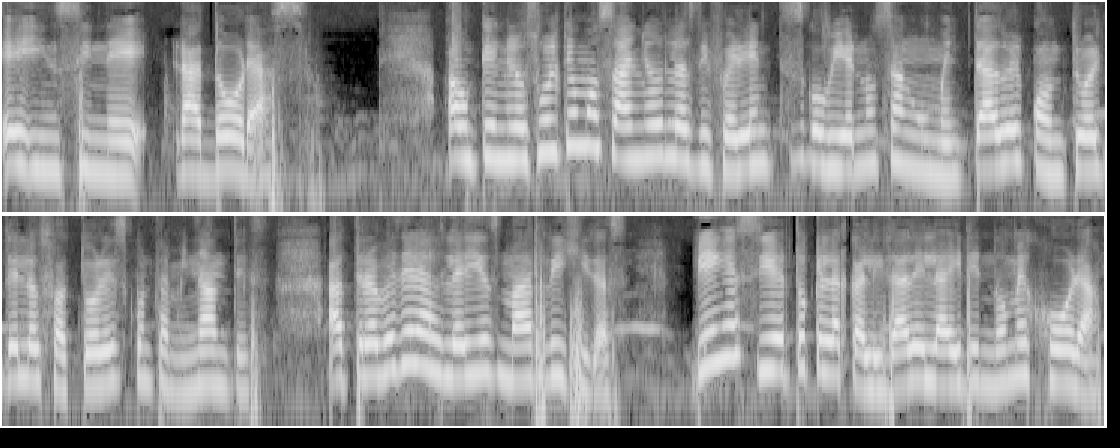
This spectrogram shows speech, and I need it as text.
e incineradoras. Aunque en los últimos años los diferentes gobiernos han aumentado el control de los factores contaminantes a través de las leyes más rígidas, bien es cierto que la calidad del aire no mejora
